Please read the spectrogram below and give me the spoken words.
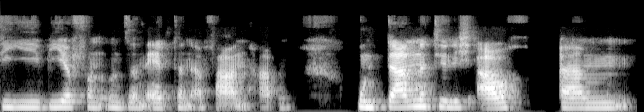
die wir von unseren Eltern erfahren haben. Und dann natürlich auch, ähm,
